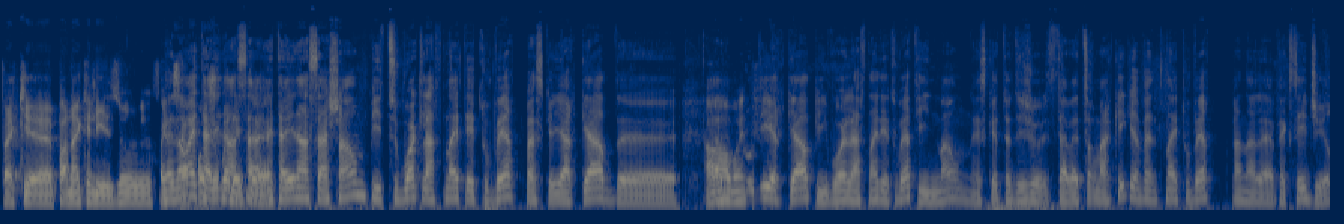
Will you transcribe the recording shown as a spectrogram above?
Fait que euh, pendant que les autres. Fait Mais que non, ça a elle est, allée dans sa, euh, elle est allée dans sa chambre, puis tu vois que la fenêtre est ouverte parce qu'il regarde. euh, Ah, euh, ouais. Il regarde, puis il voit la fenêtre est ouverte, et il demande Est-ce que tu as déjà. T'avais-tu remarqué qu'il y avait une fenêtre ouverte pendant la. Fait que c'est Jill.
